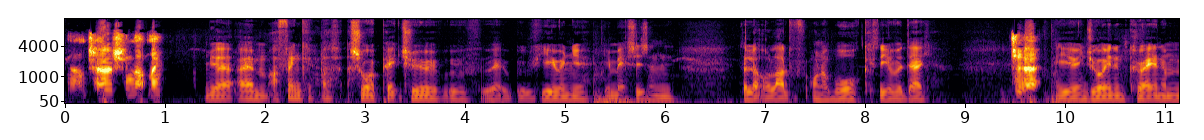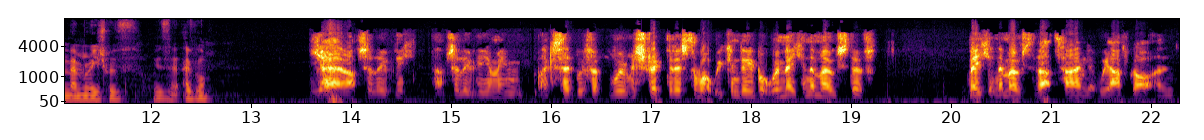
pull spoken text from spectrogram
you know, I'm cherishing that, mate. Yeah, um, I think I saw a picture with with you and your your missus and the little lad on a walk the other day. Yeah. Are you enjoying and creating memories with with everyone? Yeah, absolutely, absolutely. I mean, like I said, we're we're restricted as to what we can do, but we're making the most of making the most of that time that we have got, and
